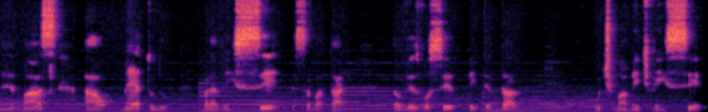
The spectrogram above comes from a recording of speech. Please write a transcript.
né? Mas há um método para vencer essa batalha. Talvez você tenha tentado ultimamente vencer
